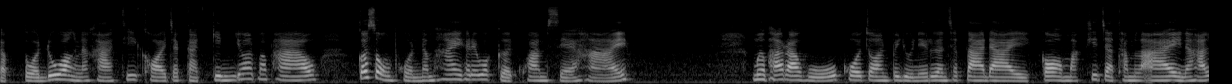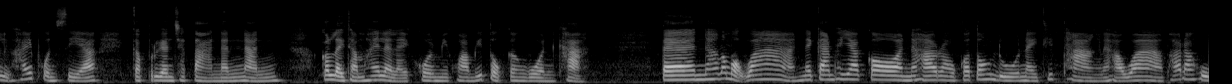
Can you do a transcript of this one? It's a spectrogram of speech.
กับตัวด้วงนะคะ ที่คอยจะกัดกินยอดมะพร้าว ก็ส่งผลทำให้เขาเรียกว่าเกิดความเสียหาย เมื่อพระราหูโคจรไปอยู่ในเรือนชะตาใด ก็มักที่จะทำลายนะคะ หรือให้ผลเสียกับเรือนชะตานั้นๆ ก็เลยทำให้หลายๆ คนมีความวิตกกังวลค่ะแต่นะคะต้องบอกว่าในการพยากรณ์นะคะเราก็ต้องดูในทิศทางนะคะว่าพระราหู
